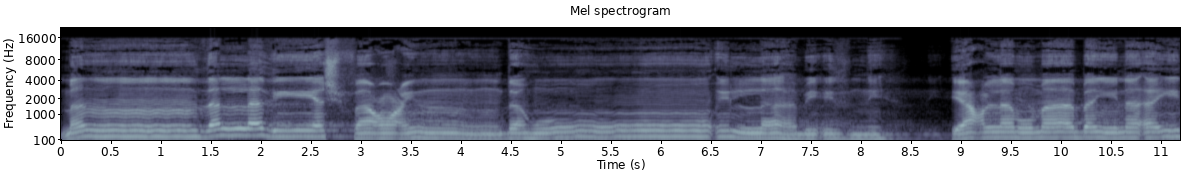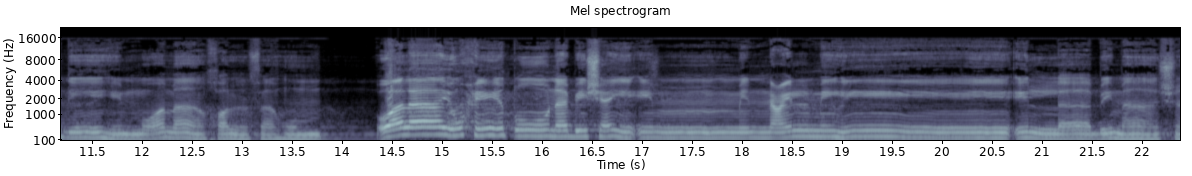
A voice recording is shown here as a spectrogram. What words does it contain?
من ذا الذي يشفع عنده إلا بإذنه يعلم ما بين أيديهم وما خلفهم ولا يحيطون بشيء من علمه إلا بما شاء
